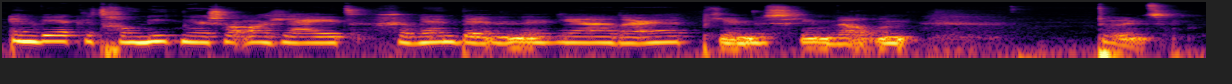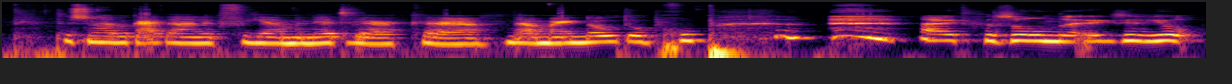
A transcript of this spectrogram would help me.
En werkt het gewoon niet meer zoals jij het gewend bent. En ja, daar heb je misschien wel een punt. Dus toen heb ik uiteindelijk via mijn netwerk uh, nou, mijn noodoproep uitgezonden. Ik zeg, joh,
